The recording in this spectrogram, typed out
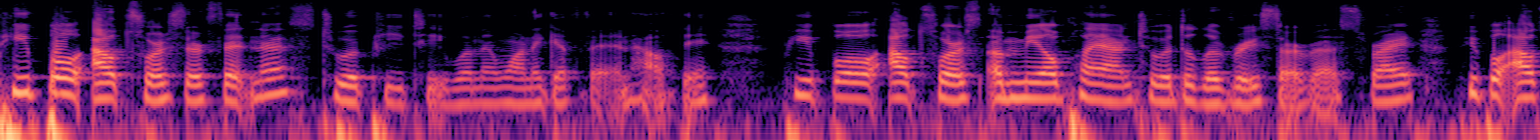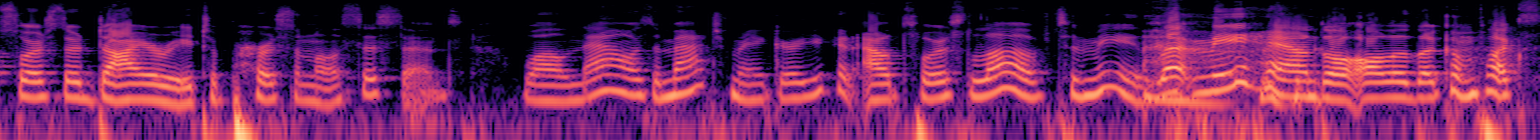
people outsource their fitness to a PT when they want to get fit and healthy. People outsource a meal plan to a delivery service, right? People outsource their diary to personal assistants. Well, now as a matchmaker, you can outsource love to me. Let me handle all of the complex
